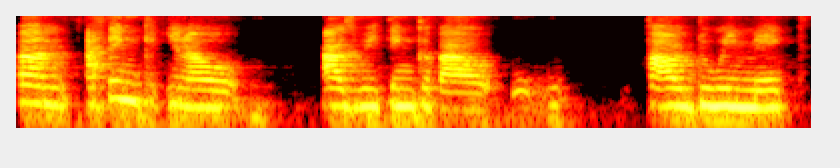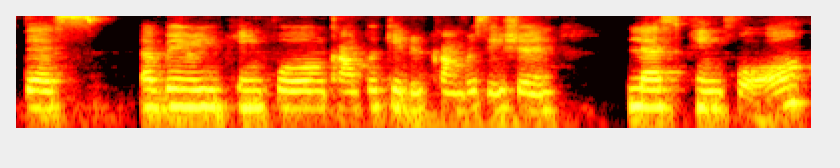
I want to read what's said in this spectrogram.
Um, I think, you know, as we think about how do we make this a very painful and complicated conversation less painful.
